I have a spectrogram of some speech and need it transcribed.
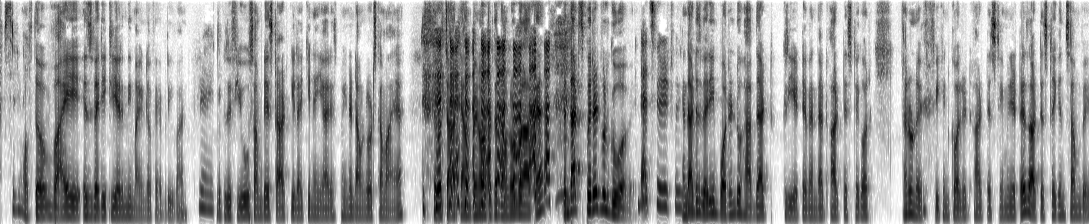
absolutely of the why is very clear in the mind of everyone right because if you someday start की like कि नहीं यार इस महीने downloads कम आए हैं चलो चार कैंपेन और करते डाउनलोड बढ़ाते हैं then that spirit will go away that's spiritual and that is growth. very important to have that creative and that artistic or I don't know if we can call it artistic I mean it is artistic in some way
